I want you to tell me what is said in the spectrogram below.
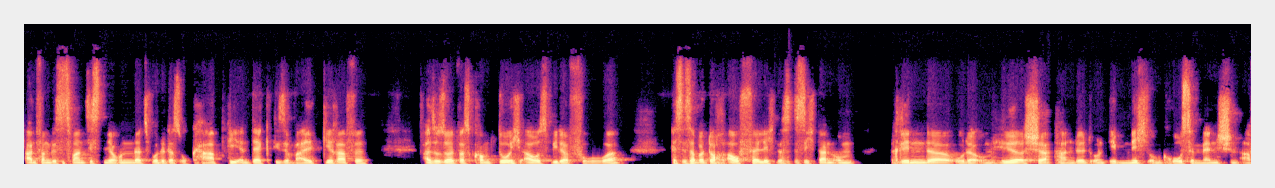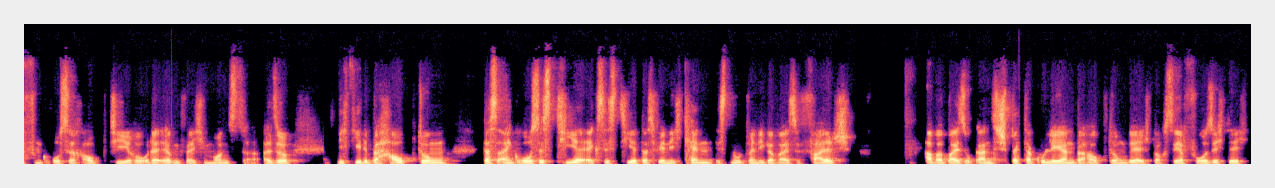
Anfang des 20. Jahrhunderts wurde das Okapi entdeckt, diese Waldgiraffe. Also so etwas kommt durchaus wieder vor. Es ist aber doch auffällig, dass es sich dann um Rinder oder um Hirsche handelt und eben nicht um große Menschenaffen, große Raubtiere oder irgendwelche Monster. Also nicht jede Behauptung, dass ein großes Tier existiert, das wir nicht kennen, ist notwendigerweise falsch. Aber bei so ganz spektakulären Behauptungen wäre ich doch sehr vorsichtig.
